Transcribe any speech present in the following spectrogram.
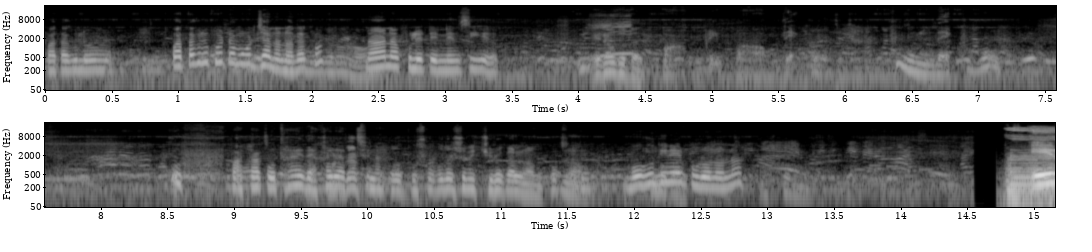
পাতাগুলো পাতাগুলো কোটা মোট জানো না দেখো। না না ফুলের টেন্ডেন্সি এরকম। এটাও তো দেখো ফুল দেখো উফ পাতা কোথায় দেখা যাচ্ছে না। পুষ্প প্রদর্শনী চিরকাল নাম খুব নাম। বহুদিনের পুরনো না? এর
